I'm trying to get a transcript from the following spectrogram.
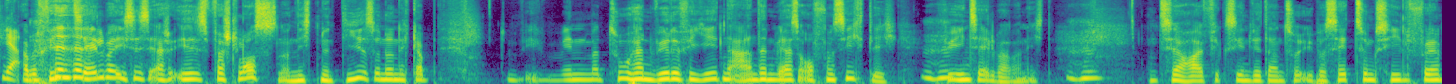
Ja. Aber für ihn selber ist es, ist es verschlossen und nicht nur dir, sondern ich glaube, wenn man zuhören würde für jeden anderen, wäre es offensichtlich, mhm. für ihn selber aber nicht. Mhm. Und sehr häufig sind wir dann zur Übersetzungshilfe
